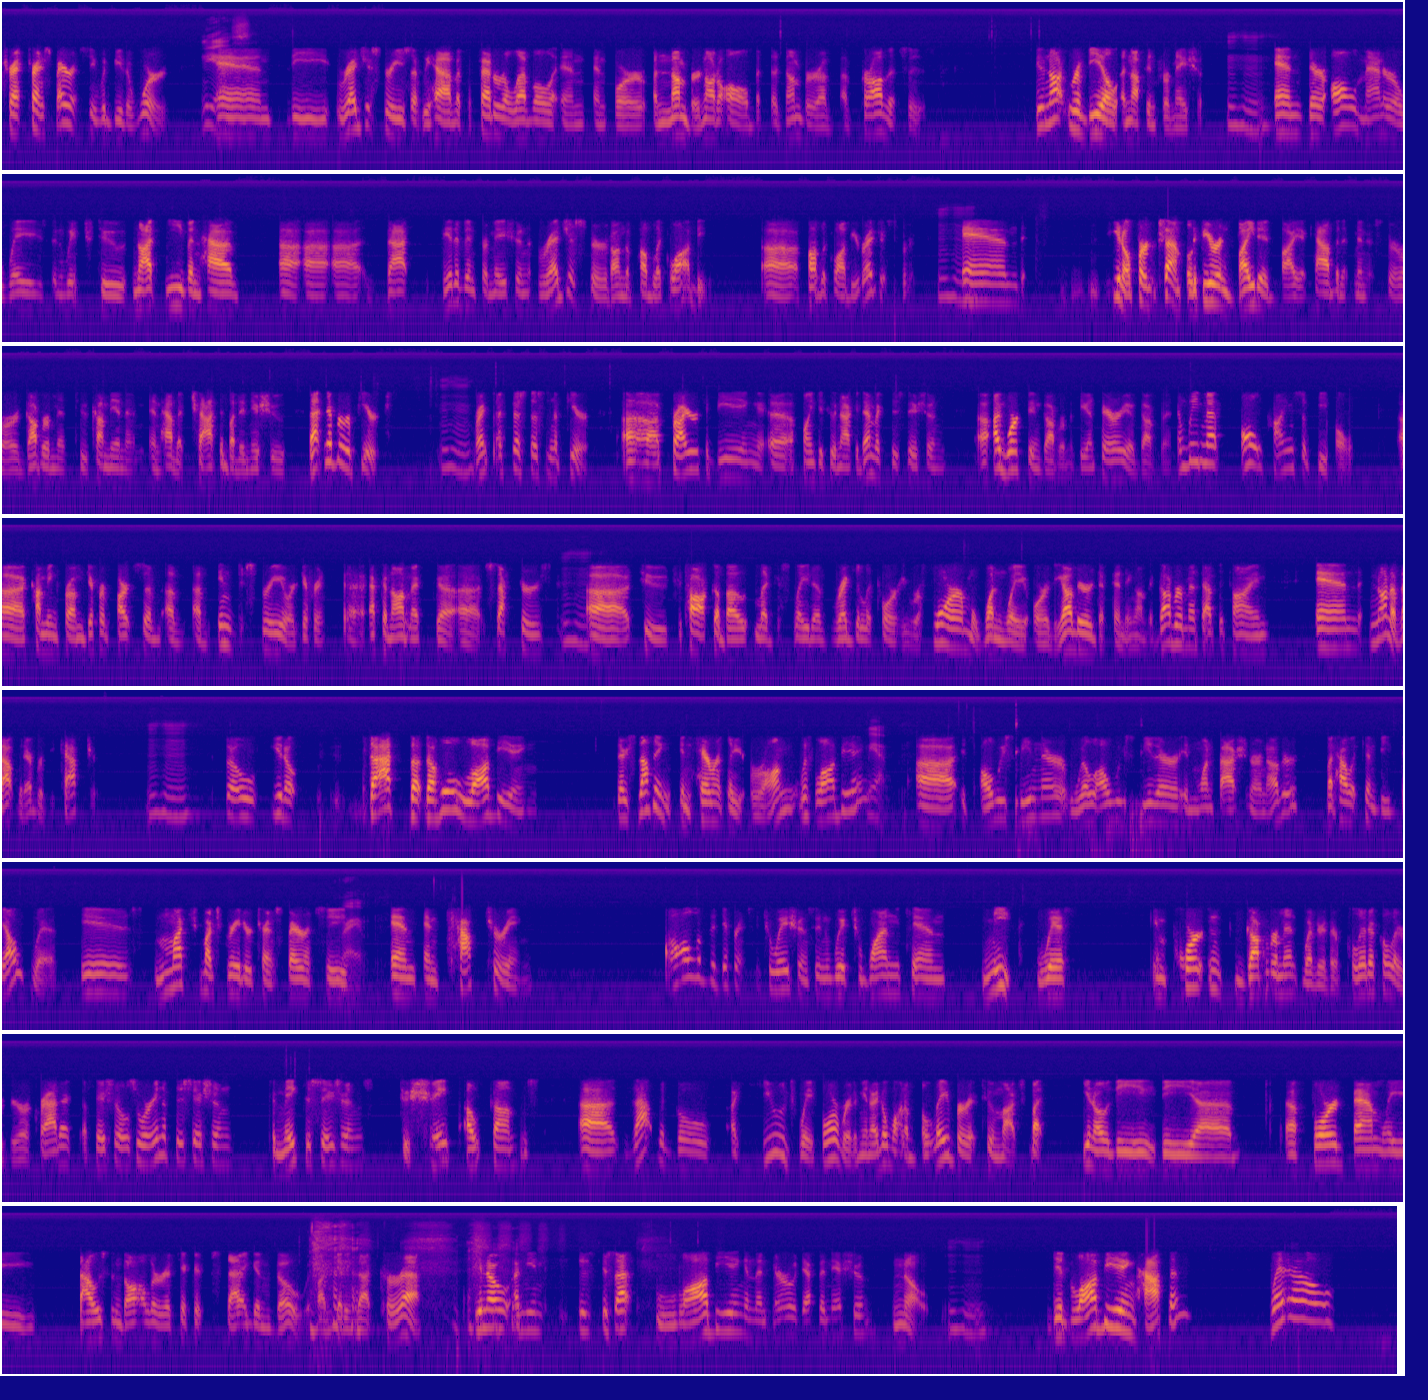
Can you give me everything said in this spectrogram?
tra- transparency would be the word. Yes. And the registries that we have at the federal level and, and for a number, not all, but a number of, of provinces, do not reveal enough information. Mm-hmm. And there are all manner of ways in which to not even have uh, uh, uh, that bit of information registered on the public lobby, uh, public lobby registry. Mm-hmm. And you know, for example, if you're invited by a cabinet minister or a government to come in and, and have a chat about an issue, that never appears, mm-hmm. right? That just doesn't appear. Uh, prior to being uh, appointed to an academic position, uh, I worked in government, the Ontario government, and we met all kinds of people uh, coming from different parts of, of, of industry or different uh, economic uh, uh sectors mm-hmm. Uh, to, to talk about legislative regulatory reform, one way or the other, depending on the government at the time. And none of that would ever be captured. Mm-hmm. So, you know, that the, the whole lobbying, there's nothing inherently wrong with lobbying. Yeah. Uh, it's always been there, will always be there in one fashion or another. But how it can be dealt with is much, much greater transparency right. and, and capturing all of the different situations in which one can meet with important government, whether they're political or bureaucratic officials who are in a position to make decisions, to shape outcomes, uh, that would go a huge way forward. I mean, I don't want to belabor it too much, but you know, the the uh, uh, Ford family thousand dollar a ticket stag and doe, if I'm getting that correct. You know, I mean, is, is that lobbying in the narrow definition? No. Mm-hmm. Did lobbying happen? Well,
